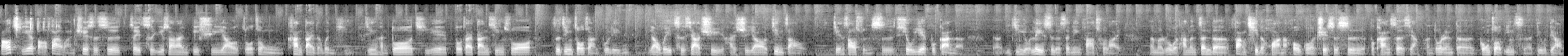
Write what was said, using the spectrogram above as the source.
保企业、保饭碗，确实是这次预算案必须要着重看待的问题。已经很多企业都在担心说，资金周转不灵，要维持下去，还是要尽早减少损失、休业不干了。呃，已经有类似的声音发出来。那么，如果他们真的放弃的话，那后果确实是不堪设想，很多人的工作因此而丢掉。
